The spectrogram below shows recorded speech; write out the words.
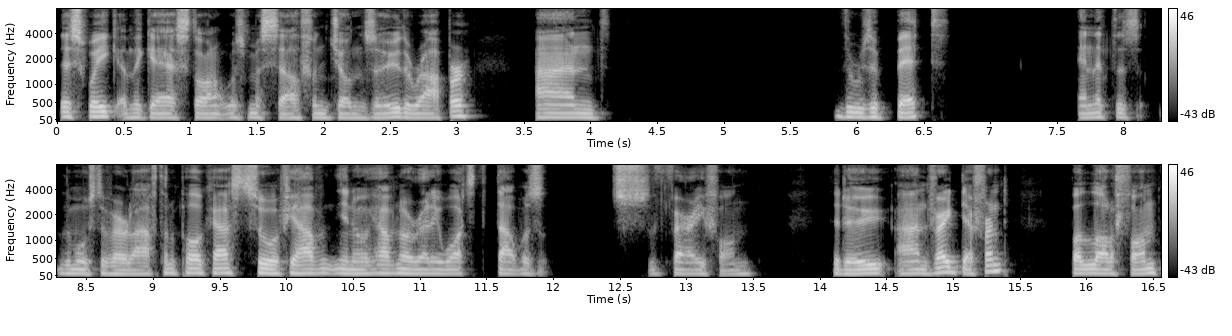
this week, and the guest on it was myself and Junzu, the rapper. And there was a bit in it the most I've ever laughed on a podcast. So if you haven't, you know, you haven't already watched, that was very fun to do and very different, but a lot of fun.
